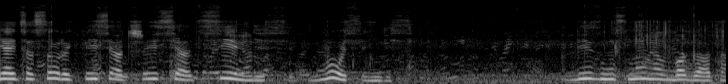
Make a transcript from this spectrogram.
Яйца 40, 50, 60, 70, 80. Бизнесменов богато.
